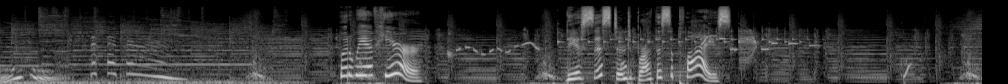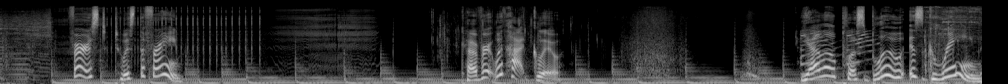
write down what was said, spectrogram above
Ooh. What do we have here? The assistant brought the supplies. First, twist the frame. Cover it with hot glue. Yellow plus blue is green.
